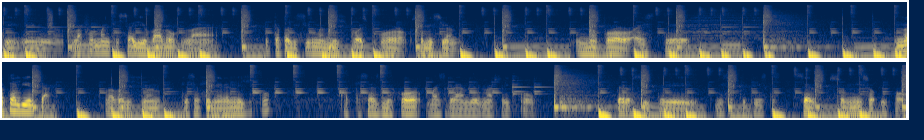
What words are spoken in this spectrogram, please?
que la forma en que se ha llevado el catolicismo en México es por sumisión, no por este no te alienta la religión que se genera en México a que seas mejor, más grande, más rico, pero sí te dice que tienes que ser sumiso y pobre.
